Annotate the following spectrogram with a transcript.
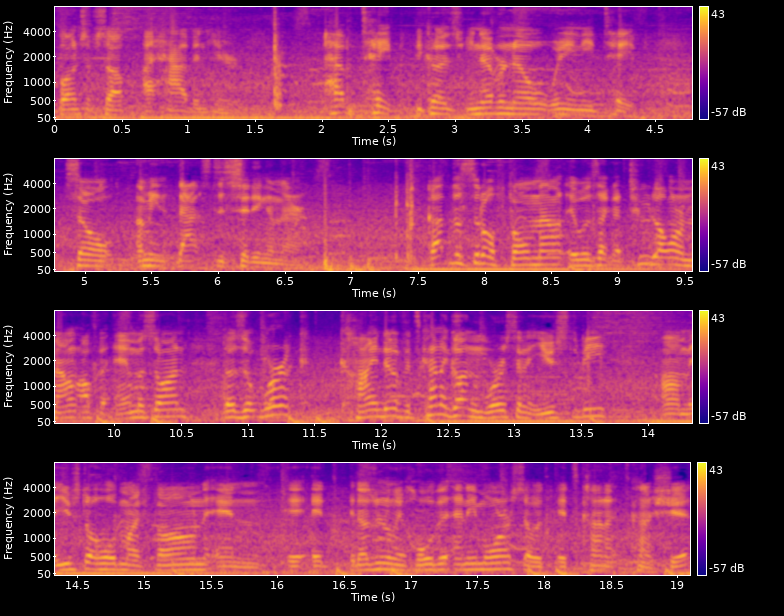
bunch of stuff I have in here. I have tape because you never know when you need tape. So, I mean, that's just sitting in there. Got this little phone mount. It was like a $2 mount off of Amazon. Does it work? Kind of. It's kind of gotten worse than it used to be. Um, it used to hold my phone and it, it, it doesn't really hold it anymore, so it, it's kind of it's kind of shit.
